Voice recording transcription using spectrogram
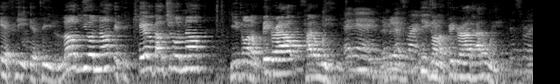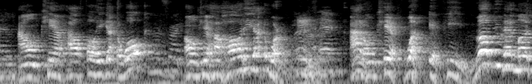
If he, if he love you enough, if he care about you enough, he's gonna figure out how to win. Amen. Amen. That's right. He's gonna figure out how to win. That's right. I don't care how far he got to walk. That's right. I don't care how hard he got to work. Amen. I don't care what. If he love you that much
